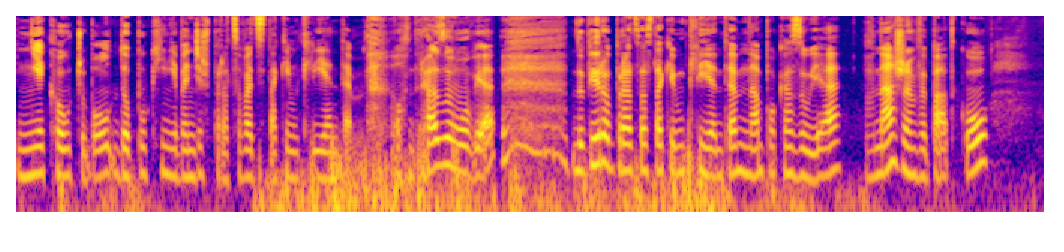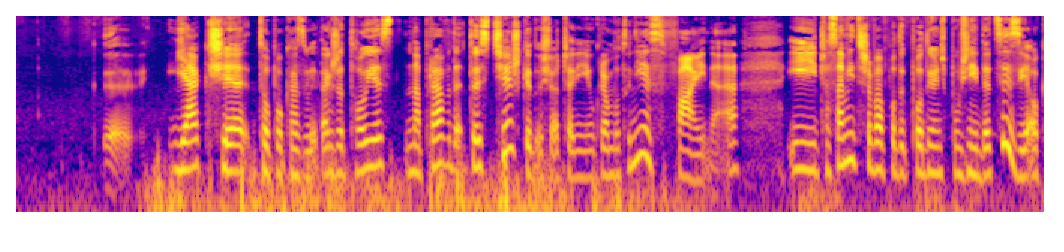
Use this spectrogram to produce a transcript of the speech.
nie coachable, dopóki nie będziesz pracować z takim klientem. Od razu mówię, dopiero praca z takim klientem nam pokazuje, w naszym wypadku, jak się to pokazuje. Także to jest naprawdę, to jest ciężkie doświadczenie, nie ukrywam, bo to nie jest fajne i czasami trzeba pod, podjąć później decyzję, ok,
